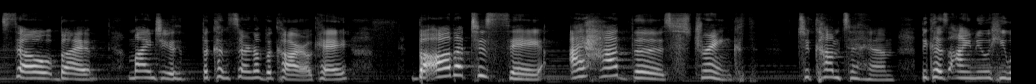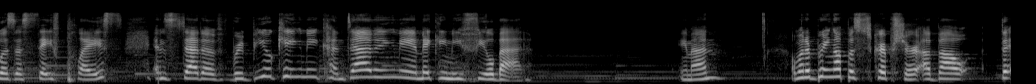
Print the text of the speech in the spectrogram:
So, but mind you, the concern of the car, okay? But all that to say, I had the strength to come to him because I knew he was a safe place instead of rebuking me, condemning me, and making me feel bad. Amen? I want to bring up a scripture about the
